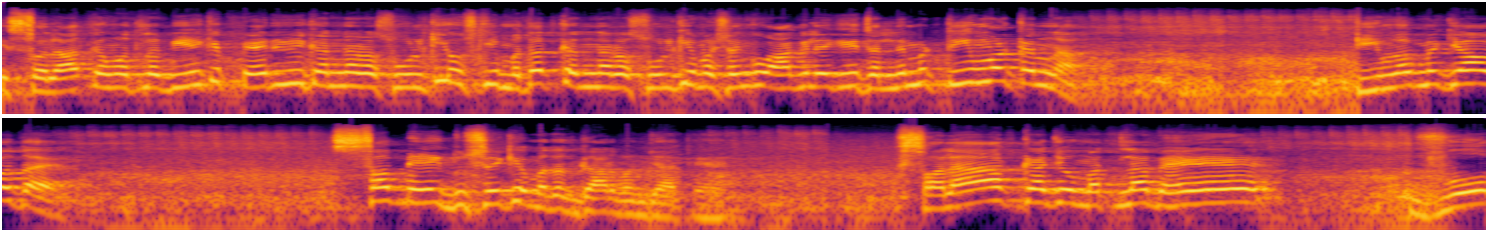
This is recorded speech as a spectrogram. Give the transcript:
इस सलाद का मतलब ये है कि पैरवी करना रसूल की, उसकी मदद करना रसूल की मशन को आगे लेके चलने में टीम वर्क करना। टीम वर्क में क्या होता है? सब एक दूसरे के मददगार बन जाते हैं। सलाद का जो मतलब है, वो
